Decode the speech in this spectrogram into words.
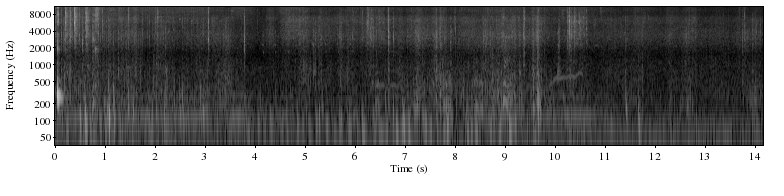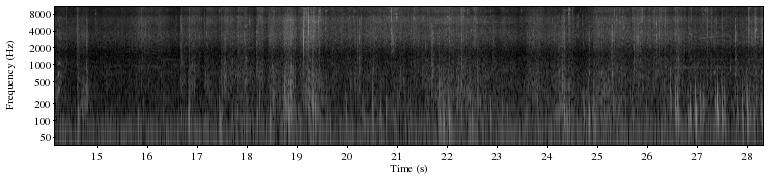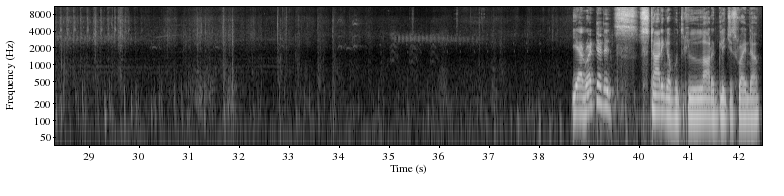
yeah, Red Dead it's starting up with a lot of glitches right now.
